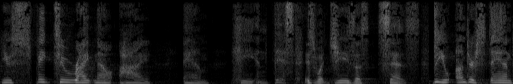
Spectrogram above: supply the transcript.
you speak to right now. I am he. And this is what Jesus says. Do you understand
